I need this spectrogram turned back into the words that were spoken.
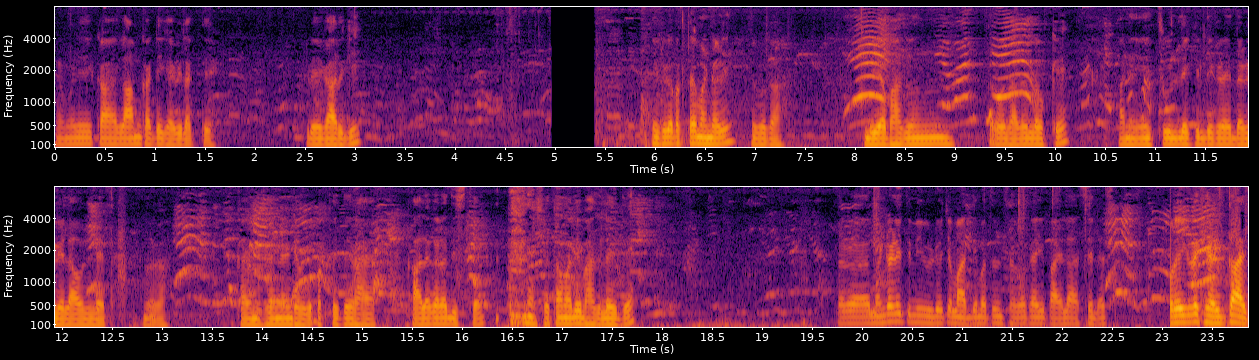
त्यामुळे का लांब काठी घ्यावी लागते. इकडे गार्गी. इकडे बघताय मंडळी हे बघा. बिया भाजून सर्व झालेलं ओके आणि चूल देखील तिकडे दगडे लावलेले आहेत. बघा. काही मिसळणे ठेवले फक्त इथे राहा कालं कालं दिसतंय. शेतामध्ये भाजलं इथे. तर मंडळी तुम्ही व्हिडिओच्या माध्यमातून सर्व काही पाहिलं असेलच. तर इकडे खेळतायत.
